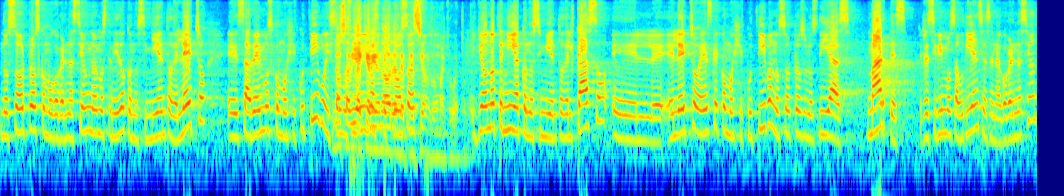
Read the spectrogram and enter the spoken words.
Nosotros como gobernación no hemos tenido conocimiento del hecho, eh, sabemos como ejecutivo y somos No sabía muy que había una orden de respetuosos. prisión con Marco. Yo no tenía conocimiento del caso. El, el hecho es que como ejecutivo nosotros los días martes recibimos audiencias en la gobernación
